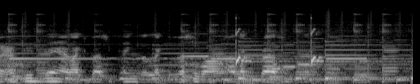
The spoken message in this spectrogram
After today I like to buy some things, I like the restaurant, I like to buy some things.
